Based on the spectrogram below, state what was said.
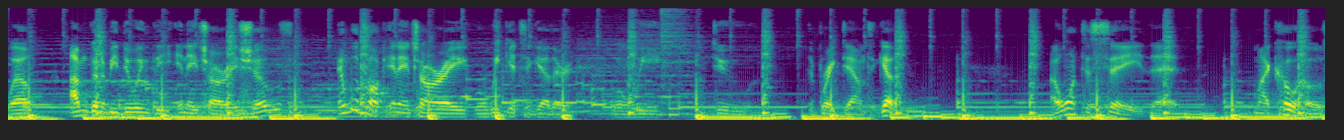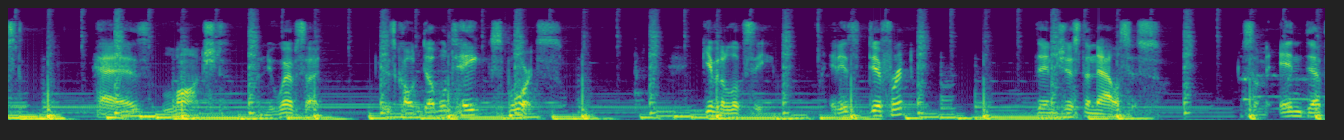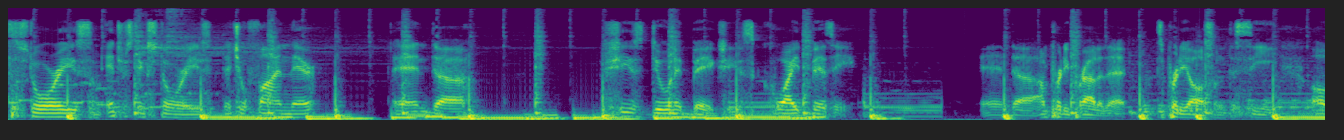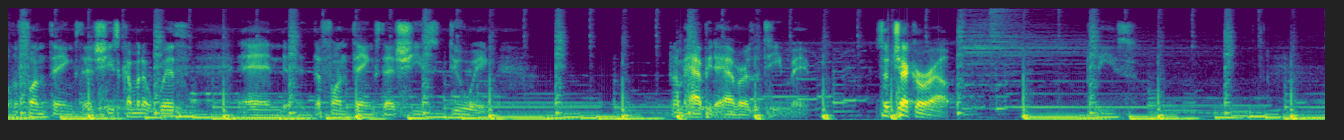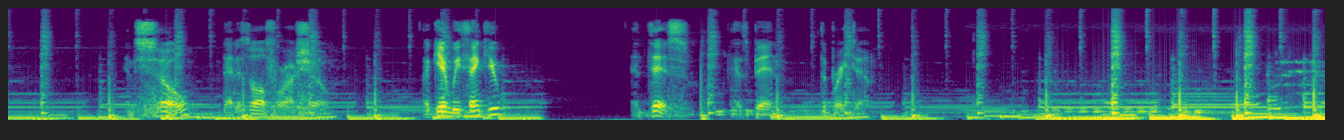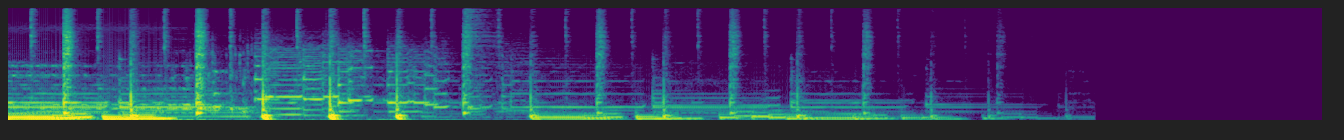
Well, I'm going to be doing the NHRA shows, and we'll talk NHRA when we get together, when we do the breakdown together. I want to say that my co host has launched a new website. It's called Double Take Sports. Give it a look see. It is different than just analysis. In depth stories, some interesting stories that you'll find there. And uh, she's doing it big. She's quite busy. And uh, I'm pretty proud of that. It's pretty awesome to see all the fun things that she's coming up with and the fun things that she's doing. I'm happy to have her as a teammate. So check her out, please. And so that is all for our show. Again, we thank you. And this has been The Breakdown.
